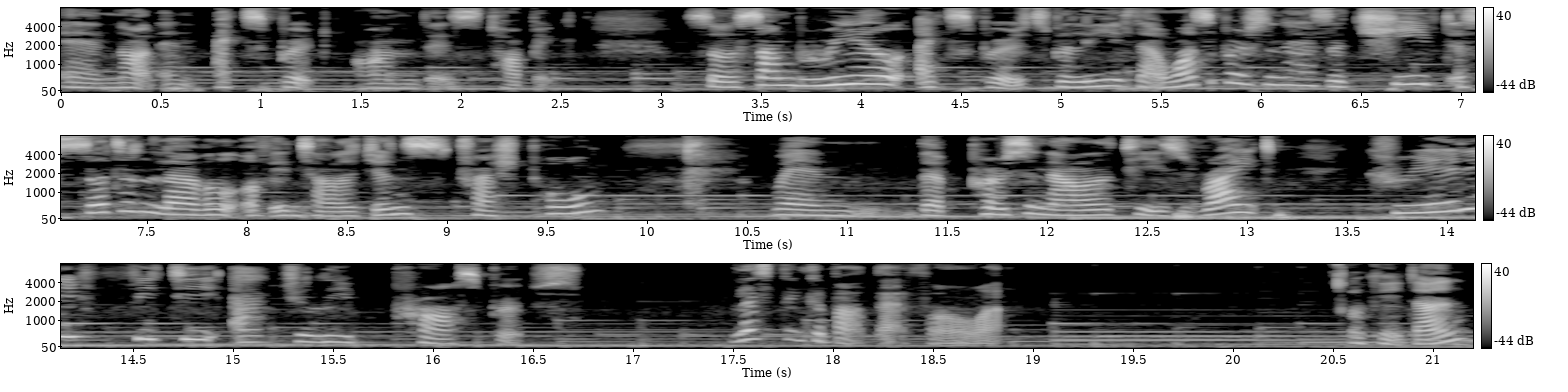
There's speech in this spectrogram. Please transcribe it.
and not an expert on this topic. So, some real experts believe that once a person has achieved a certain level of intelligence threshold, when the personality is right, creativity actually prospers. Let's think about that for a while. Okay, done?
